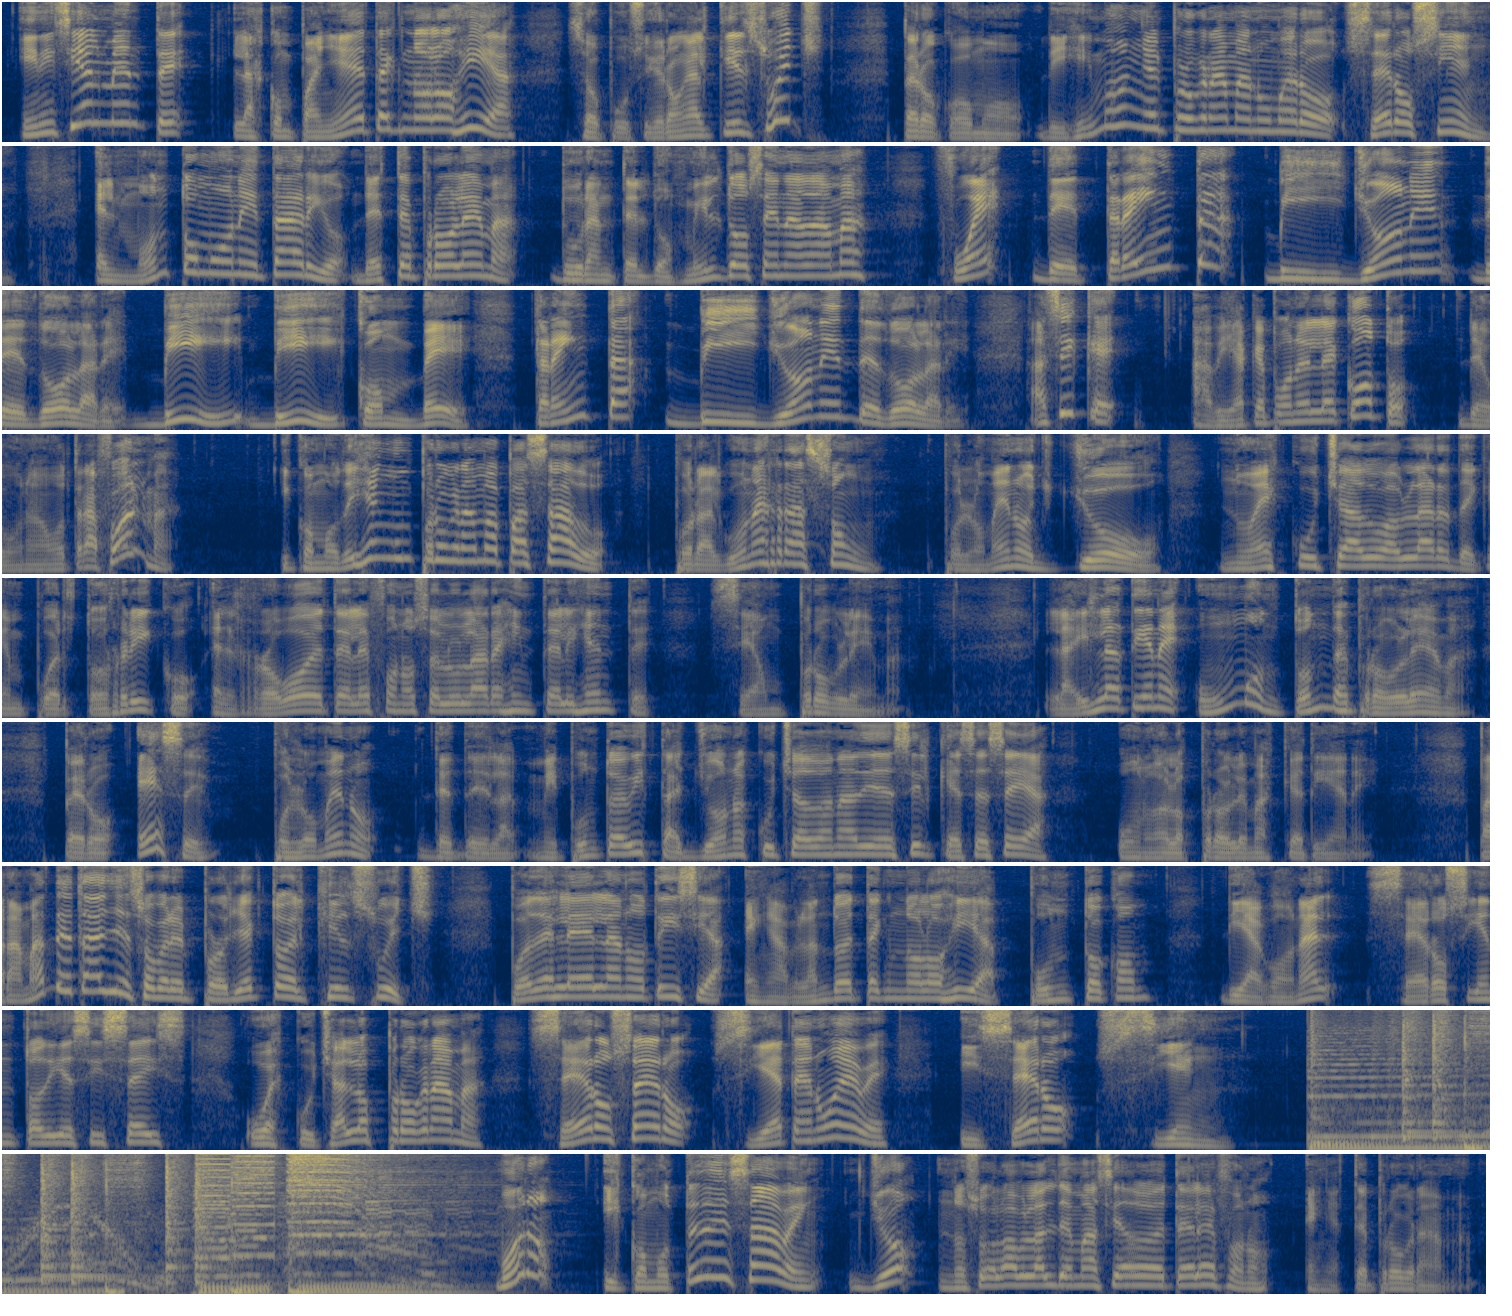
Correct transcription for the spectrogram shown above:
Inicialmente, las compañías de tecnología se opusieron al kill switch, pero como dijimos en el programa número 0100, el monto monetario de este problema durante el 2012 nada más fue de 30 billones de dólares. B, B con B, 30 billones de dólares. Así que había que ponerle coto de una u otra forma. Y como dije en un programa pasado, por alguna razón, por lo menos yo no he escuchado hablar de que en Puerto Rico el robo de teléfonos celulares inteligentes sea un problema. La isla tiene un montón de problemas, pero ese, por lo menos desde mi punto de vista, yo no he escuchado a nadie decir que ese sea uno de los problemas que tiene. Para más detalles sobre el proyecto del Kill Switch, puedes leer la noticia en hablando de tecnología.com diagonal 0116 o escuchar los programas 0079 y 0100. Bueno, y como ustedes saben, yo no suelo hablar demasiado de teléfono en este programa.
